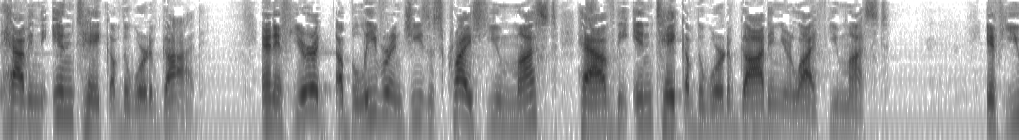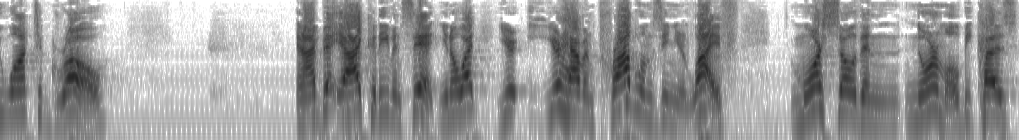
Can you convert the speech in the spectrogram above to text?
having the intake of the Word of God. And if you're a, believer in Jesus Christ, you must have the intake of the Word of God in your life. You must. If you want to grow, and I bet you I could even say it, you know what? You're, you're having problems in your life more so than normal because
